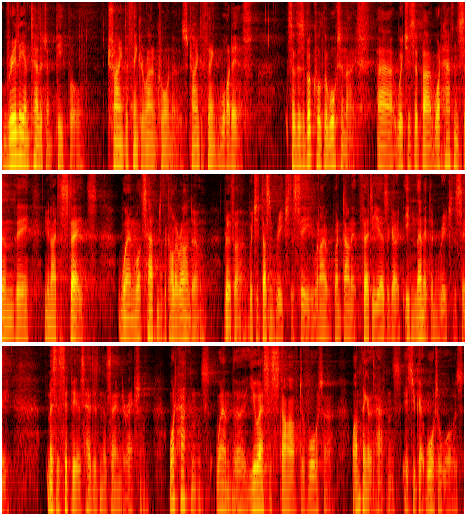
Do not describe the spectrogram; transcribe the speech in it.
really intelligent people trying to think around corners, trying to think, what if? So there's a book called The Water Knife, uh, which is about what happens in the United States when what's happened to the Colorado River, which it doesn't reach the sea. When I went down it 30 years ago, even then it didn't reach the sea. Mississippi is headed in the same direction. What happens when the US is starved of water? One thing that happens is you get water wars.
